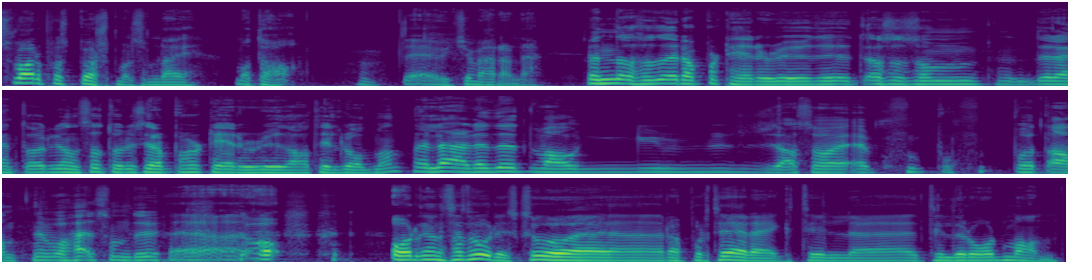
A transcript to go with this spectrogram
svare på spørsmål som de måtte ha. Det er jo ikke verre enn det. Men altså, det rapporterer du altså som det rent organisatorisk, rapporterer du da til rådmann? Eller er det et valg altså, eh, på, et annet nivå her som du ja, organisatorisk så eh, rapporterer jeg til, eh, til rådmannen.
